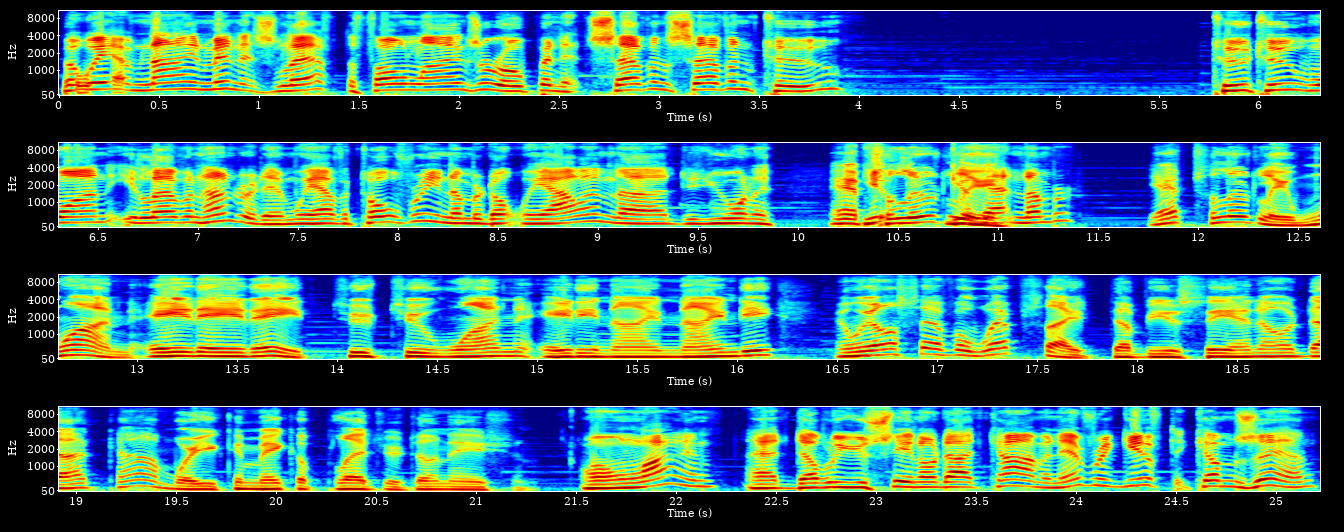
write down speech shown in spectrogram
But we have nine minutes left. The phone lines are open at 772 221 1100. And we have a toll free number, don't we, Alan? Uh, did you want to Absolutely. give that number? Absolutely. 1 888 221 8990. And we also have a website, WCNO.com, where you can make a pledge or donation. Online at WCNO.com. And every gift that comes in,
